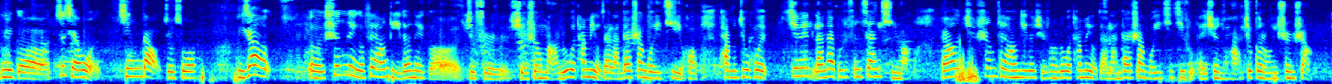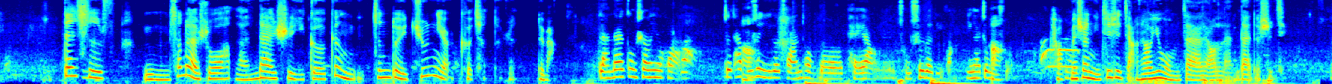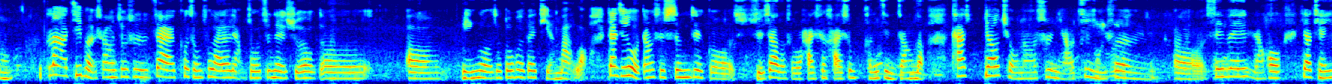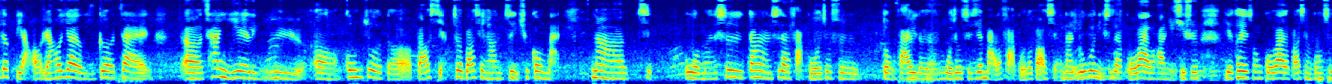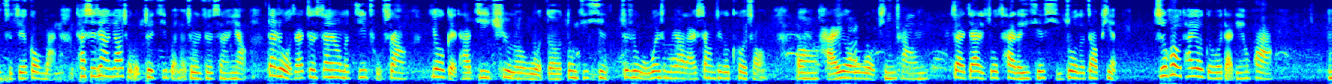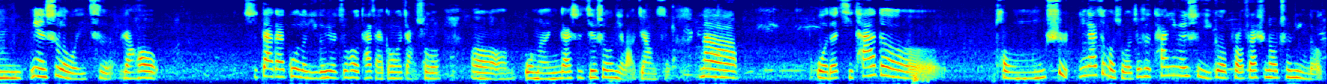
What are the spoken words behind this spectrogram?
那个之前我听到就说，你知道，呃，升那个费昂迪的那个就是学生嘛，如果他们有在蓝带上过一期以后，他们就会。因为蓝带不是分三期嘛，然后去升费航迪的学生，如果他们有在蓝带上过一期基础培训的话，就更容易升上。但是，嗯，相对来说，蓝带是一个更针对 junior 课程的人，对吧？蓝带更商业化，就它不是一个传统的培养厨师的地方，应该这么说。好，没事，你继续讲，然后一会儿我们再来聊蓝带的事情。嗯，那基本上就是在课程出来的两周之内，所有的呃名额就都会被填满了。但其实我当时升这个学校的时候，还是还是很紧张的。他要求呢是你要寄一份呃 CV，然后要填一个表，然后要有一个在。呃，餐饮业领域呃工作的保险，这个保险要你自己去购买。那我们是当然是在法国，就是懂法语的人，我就直接买了法国的保险。那如果你是在国外的话，你其实也可以从国外的保险公司直接购买。它实际上要求的最基本的就是这三样，但是我在这三样的基础上，又给他寄去了我的动机信，就是我为什么要来上这个课程，嗯，还有我平常。在家里做菜的一些习作的照片，之后他又给我打电话，嗯，面试了我一次，然后是大概过了一个月之后，他才跟我讲说，呃，我们应该是接收你了这样子。那我的其他的同事应该这么说，就是他因为是一个 professional training 的。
